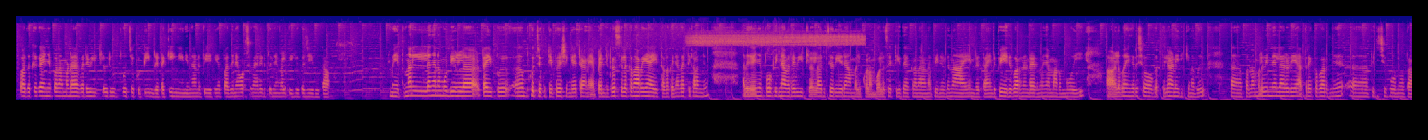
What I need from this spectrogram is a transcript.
അപ്പോൾ അതൊക്കെ കഴിഞ്ഞപ്പോൾ നമ്മുടെ അവരുടെ വീട്ടിലൊരു പൂച്ചക്കുട്ടി ഉണ്ട് കേട്ടോ കിങ്ങിണി എന്നാണ് പേര്. അപ്പോൾ അതിനെ കുറച്ച് നേരം എടുത്ത് ഞാൻ കളിപ്പിക്കുകയൊക്കെ ചെയ്തു കേട്ടോ മേത്ത് നല്ല ഇങ്ങനെ മുടിയുള്ള ടൈപ്പ് പൂച്ചക്കുട്ടി പേഷ്യൻ കേറ്റാണ് അപ്പം എന്റെ ഡ്രസ്സിലൊക്കെ നിറയായിട്ട് അതൊക്കെ ഞാൻ തട്ടി കളഞ്ഞു അത് കഴിഞ്ഞപ്പോൾ പിന്നെ അവരുടെ വീട്ടിലുള്ള ഒരു ചെറിയൊരു അമ്പൽക്കുളം പോലെ സെറ്റ് ചെയ്തേക്കണതാണ്. പിന്നെ ഒരു നായ ഉണ്ട് കേട്ടോ അതിന്റെ പേര് പറഞ്ഞിട്ടുണ്ടായിരുന്നു ഞാൻ മറന്നുപോയി. ആൾ ഭയങ്കര ശോകത്തിലാണ് ഇരിക്കുന്നത് അപ്പം നമ്മൾ പിന്നെ എല്ലാവരോടും യാത്രയൊക്കെ പറഞ്ഞ് തിരിച്ചു പോന്നു കേട്ടോ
